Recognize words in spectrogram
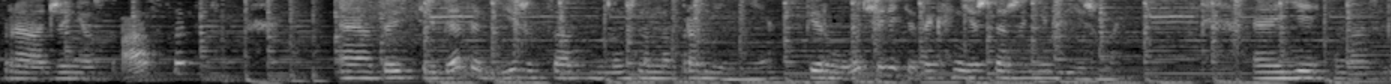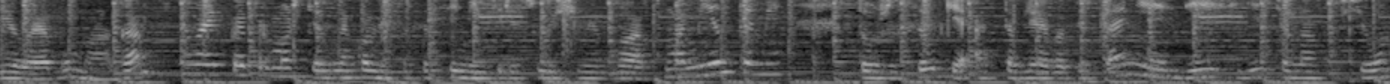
про Genius Assets. То есть ребята движутся в нужном направлении. В первую очередь это, конечно же, недвижимость. Есть у нас белая бумага, white paper, можете ознакомиться со всеми интересующими вас моментами. Тоже ссылки оставляю в описании. Здесь есть у нас все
